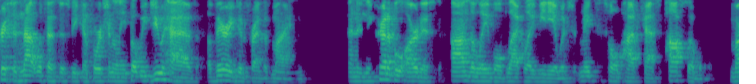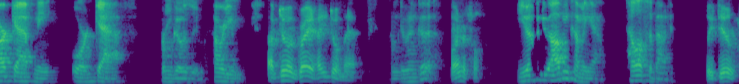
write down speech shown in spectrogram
Chris is not with us this week, unfortunately, but we do have a very good friend of mine and an incredible artist on the label Blacklight Media, which makes this whole podcast possible. Mark Gaffney, or Gaff, from Gozu. How are you? I'm doing great. How are you doing, Matt? I'm doing good. Wonderful. You have a new album coming out. Tell us about it. We do.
